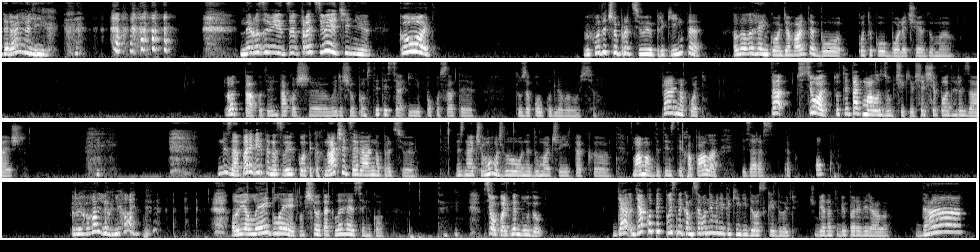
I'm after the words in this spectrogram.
Ти реально ліг? Не розумію, це працює чи ні? Коть! Виходить, що працює, прикиньте. Але легенько одягайте, бо котику боляче, я думаю. От так от. Він також е, вирішив помститися і покусати ту заколку для волосся. Правильно, коть? Та все, тут і так мало зубчиків, ще ще поодгризаєш. Не знаю, перевірте на своїх котиках, наче це реально працює. Не знаю чому, можливо, вони думають, що їх так е, мама в дитинстві хапала і зараз так оп. Реально, гляньте. Але я ледь-ледь, взагалі так легесенько. Все, Коть, не буду. Дя- Дякую підписникам, це вони мені такі відео скидують, щоб я на тобі перевіряла. Да.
